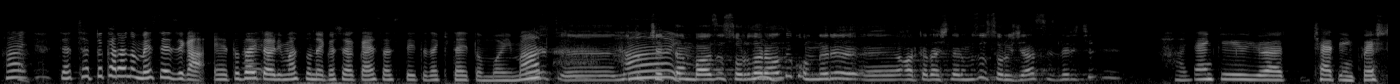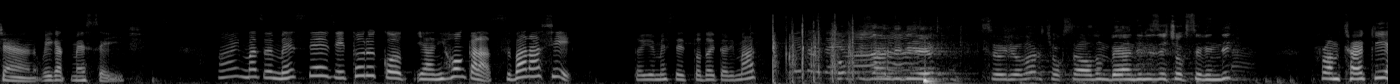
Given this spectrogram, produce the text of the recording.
はい。じゃあチャットからのメッセージが、え、届いておりますので、ご紹介させていただきたいと思います、はい、Thank you, you are chatting question. We got message. はい、まずメッセージトルコや日本から素晴らしいというメッセージ届いております。From Turkey。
